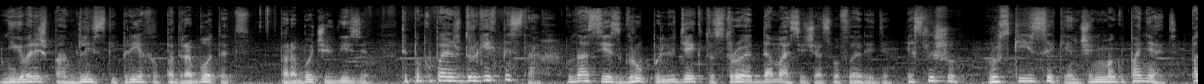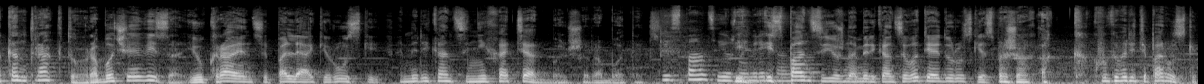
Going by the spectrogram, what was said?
не говоришь по-английски, приехал подработать по рабочей визе. Ты покупаешь в других местах. У нас есть группы людей, кто строит дома сейчас во Флориде. Я слышу русский язык, я ничего не могу понять. По контракту рабочая виза. И украинцы, поляки, русские. Американцы не хотят больше работать. Испанцы, южноамериканцы. И, испанцы, южноамериканцы. Вот я иду русский, я спрашиваю, а как вы говорите по-русски?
